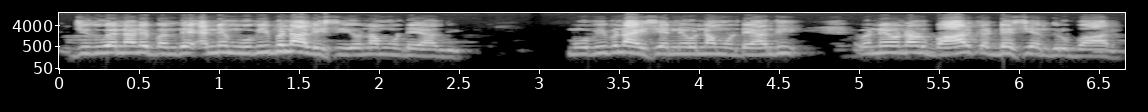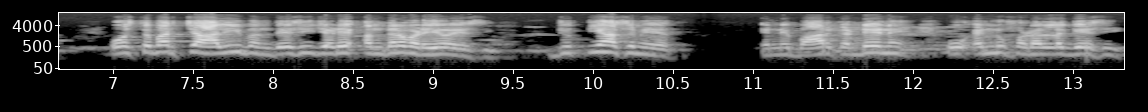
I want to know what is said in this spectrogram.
ਜਦੋਂ ਇਹਨਾਂ ਨੇ ਬੰਦੇ ਇਹਨੇ ਮੂਵੀ ਬਣਾ ਲਈ ਸੀ ਉਹਨਾਂ ਮੁੰਡਿਆਂ ਦੀ। ਮੂਵੀ ਬਣਾਈ ਸੀ ਇਹਨੇ ਉਹਨਾਂ ਮੁੰਡਿਆਂ ਦੀ। ਉਹਨੇ ਉਹਨਾਂ ਨੂੰ ਬਾਹਰ ਕੱਢੇ ਸੀ ਅੰਦਰੋਂ ਬਾਹਰ। ਉਸ ਤੋਂ ਬਾਅਦ 40 ਬੰਦੇ ਸੀ ਜਿਹੜੇ ਅੰਦਰ ਵੜੇ ਹੋਏ ਸੀ ਜੁੱਤੀਆਂ ਸਮੇਤ। ਇਹਨੇ ਬਾਹਰ ਕੱਢੇ ਨੇ ਉਹ ਇਹਨੂੰ ਫੜਨ ਲੱਗੇ ਸੀ।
